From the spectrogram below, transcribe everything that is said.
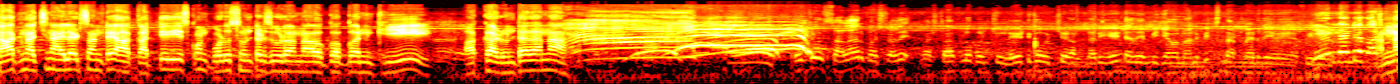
నాకు నచ్చిన హైలైట్స్ అంటే ఆ కత్తి తీసుకొని పొడుస్తుంటాడు చూడన్న ఒక్కొక్కరికి అక్కడ ఉంటుందన్న. కొంచెం సలార్ ఫస్ట్ అదే ఫస్ట్ హాఫ్లో కొంచెం లేట్గా వచ్చాడు అంటారు. ఏంటి అదే? మీకు ఏమన్నా అనిపించింది అట్లాంటిది? అన్న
